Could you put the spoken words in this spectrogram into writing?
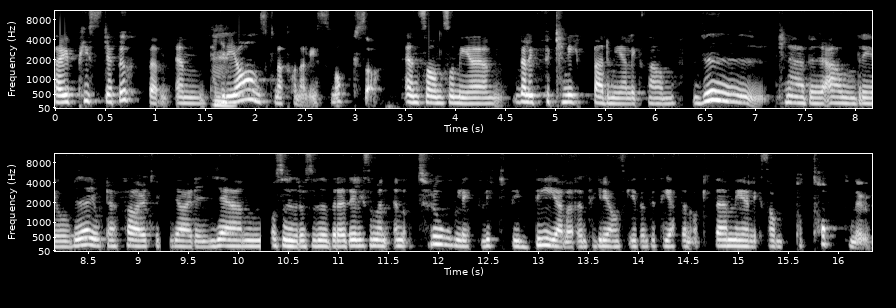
Det har ju piskat upp en, en tigriansk nationalism också. En sån som är väldigt förknippad med liksom, vi knäböjer aldrig och vi har gjort det här förut, vi kan göra det igen och så vidare. och så vidare. Det är liksom en, en otroligt viktig del av den tigrianska identiteten och den är liksom på topp nu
